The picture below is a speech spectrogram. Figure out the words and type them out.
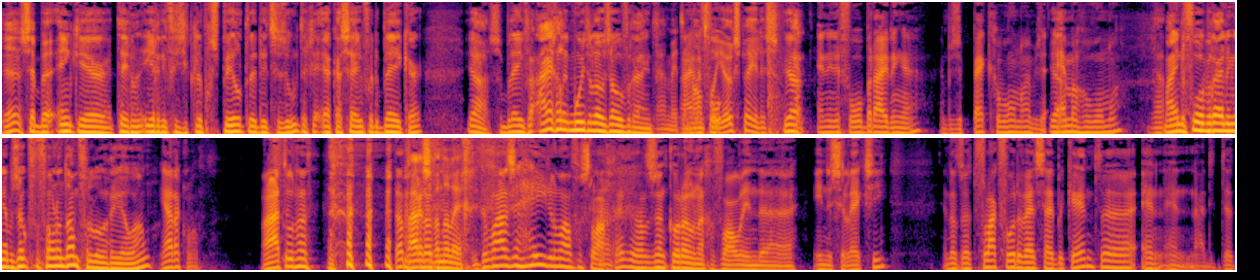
hè, ze hebben één keer tegen een eredivisieclub gespeeld eh, dit seizoen. Tegen RKC voor de beker. Ja, ze bleven eigenlijk moeiteloos overeind. Ja, met Ja, een vol- jeugdspelers. Ja. En, en in de voorbereidingen hebben ze PEC gewonnen, hebben ze Ja. Emmen gewonnen. Maar in de voorbereiding hebben ze ook van Volendam verloren, Johan. Ja, dat klopt. Maar toen, dat, Waren ze van de leg. toen waren ze helemaal van slag. Hè? Toen hadden ze een coronageval in de, in de selectie. En dat werd vlak voor de wedstrijd bekend. eh, en en nou, dat,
